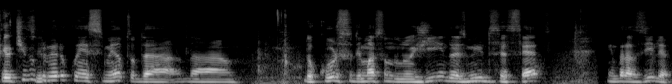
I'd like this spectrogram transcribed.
Eu tive Sim. o primeiro conhecimento da, da, do curso de maçonologia em 2017, em Brasília.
